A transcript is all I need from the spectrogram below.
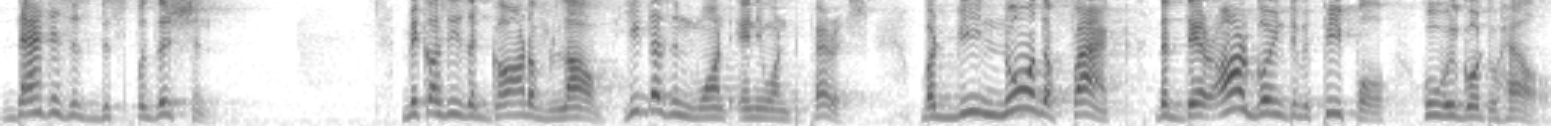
That is His disposition. Because He's a God of love, He doesn't want anyone to perish. But we know the fact that there are going to be people who will go to hell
